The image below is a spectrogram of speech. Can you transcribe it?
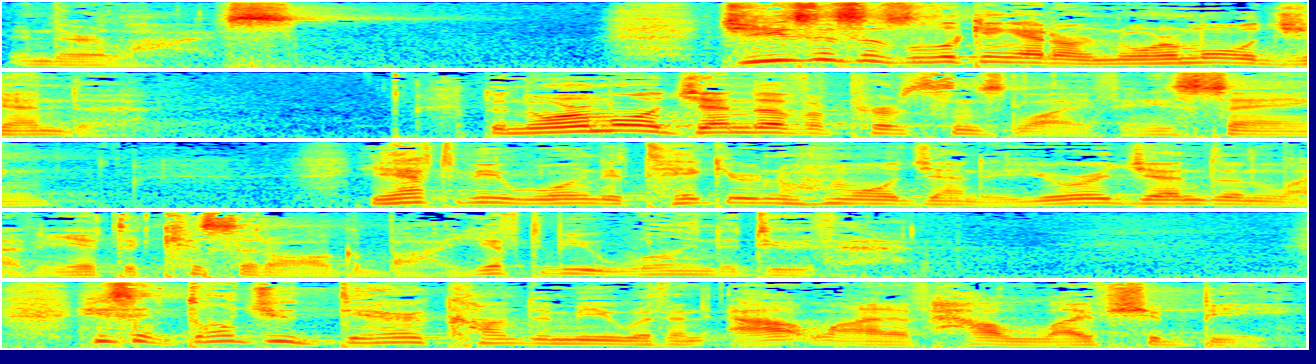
in their lives. Jesus is looking at our normal agenda, the normal agenda of a person's life, and he's saying, you have to be willing to take your normal agenda, your agenda in life, and you have to kiss it all goodbye. You have to be willing to do that. He said, Don't you dare come to me with an outline of how life should be.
